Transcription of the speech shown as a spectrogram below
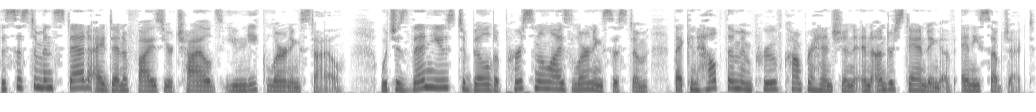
the system instead identifies your child's unique learning style, which is then used to build a personalized learning system that can help them improve comprehension and understanding of any subject.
